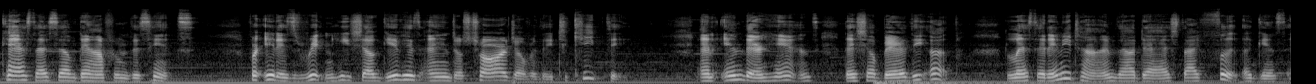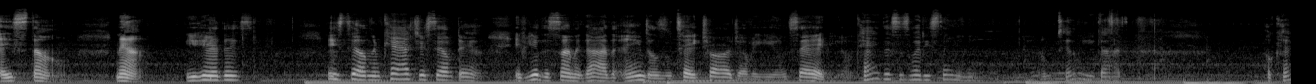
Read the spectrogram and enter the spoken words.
cast thyself down from this hence. For it is written, He shall give his angels charge over thee to keep thee, and in their hands they shall bear thee up, lest at any time thou dash thy foot against a stone. Now, you hear this? He's telling them, cast yourself down. If you're the Son of God, the angels will take charge over you and save you. Okay? This is what he's saying. I'm telling you guys. Okay.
